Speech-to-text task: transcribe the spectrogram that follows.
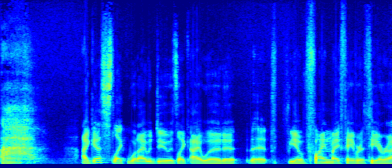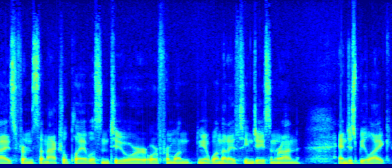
ah, I guess like what I would do is like I would uh, you know find my favorite theorize from some actual play I've listened to or or from one you know one that I've seen Jason run, and just be like,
